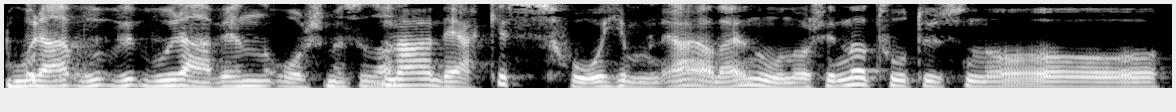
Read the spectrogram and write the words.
hvor, er, hvor, er vi en årsmesse da? Nei, det er ikke så himmel... Ja, ja, det er jo noen år siden, da. 2000 og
